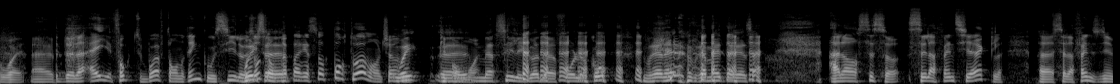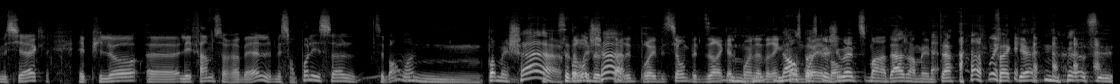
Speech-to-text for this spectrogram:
Ouais. Euh, De la... Hey, il faut que tu boives ton drink aussi. Là. Oui, Les autres, ça- ont préparé ça pour toi, mon chum. oui, Puis pour euh, moi. merci les gars de Four Loco. Vraiment, vraiment intéressant. Alors, c'est ça. C'est la fin de siècle. Euh, c'est la fin du 19e siècle. Et puis là, euh, les femmes se rebellent, mais ne sont pas les seules. C'est bon, hein? Hmm, pas méchant. c'est drôle de méchant. parler de prohibition puis de dire à quel point le drink Non, c'est parce que j'ai bon. eu un bandage en même temps. Fait que, c'est-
